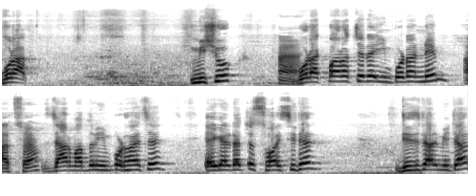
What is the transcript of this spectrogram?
বোরাক মিশুক। বোরাক পাওয়ার হচ্ছে এটা ইম্পোর্টার নেম আচ্ছা। যার মাধ্যমে ইম্পোর্ট হয়েছে। এই গাড়িটা হচ্ছে ছয় সিটের ডিজিটাল মিটার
